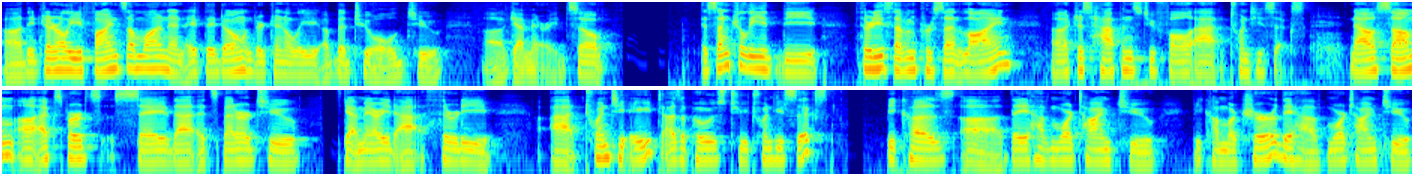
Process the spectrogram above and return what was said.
uh, they generally find someone and if they don't they're generally a bit too old to uh, get married. So essentially the 37% line uh, just happens to fall at 26 now some uh, experts say that it's better to get married at 30 at 28 as opposed to 26 because uh, they have more time to become mature, they have more time to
